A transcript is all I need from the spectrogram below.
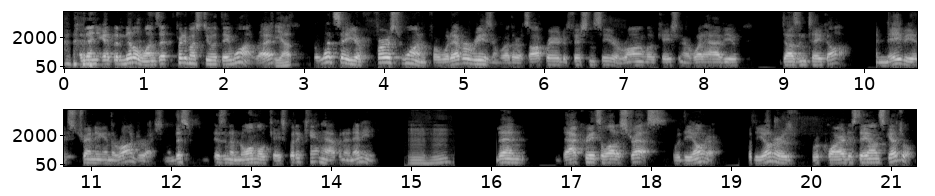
and then you get the middle ones that pretty much do what they want, right? Yep. But let's say your first one, for whatever reason, whether it's operator deficiency or wrong location or what have you, doesn't take off. And maybe it's trending in the wrong direction. And this isn't a normal case, but it can happen in any. Mm-hmm. Then that creates a lot of stress with the owner. But the owner is required to stay on schedule.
